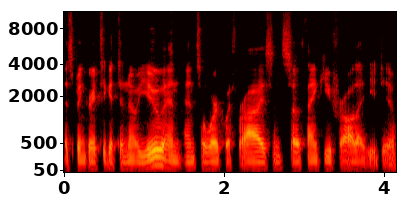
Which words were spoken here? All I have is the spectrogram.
it's been great to get to know you and, and to work with Rise. And so thank you for all that you do.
